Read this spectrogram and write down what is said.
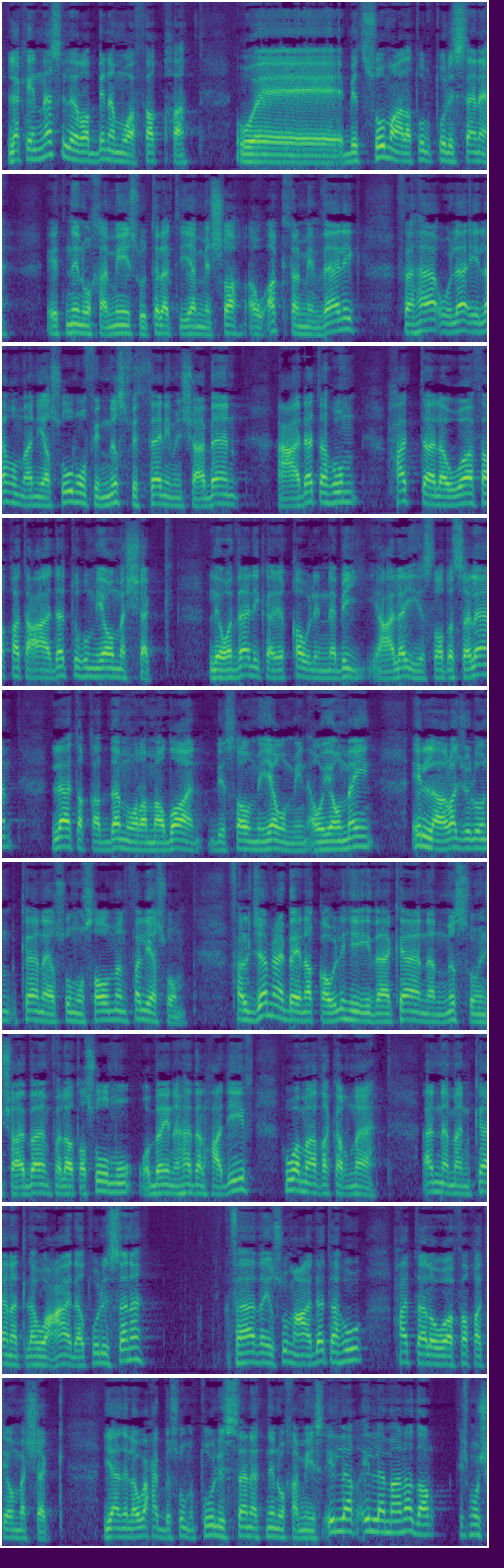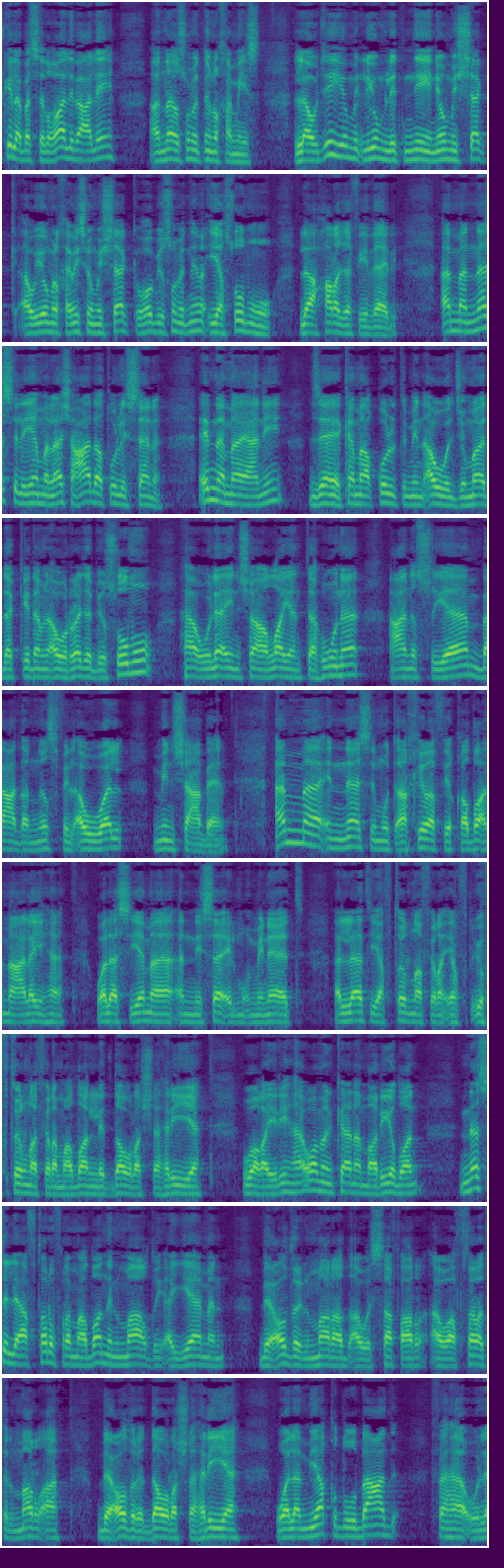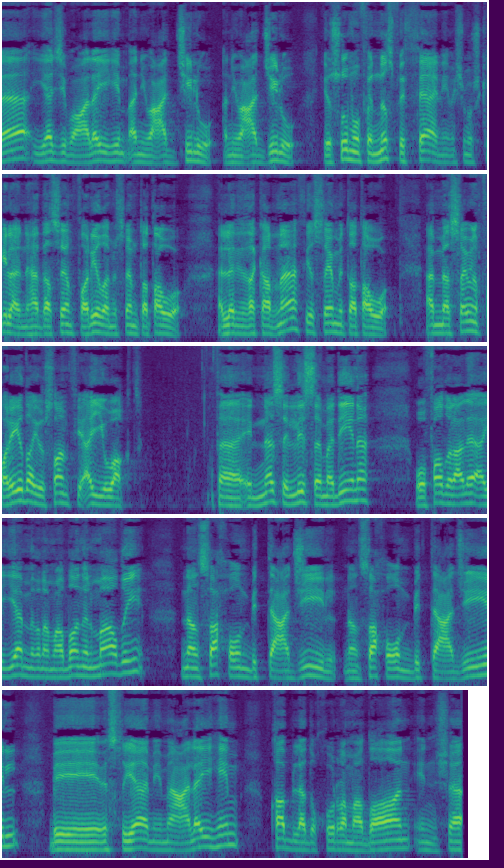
لكن الناس اللي ربنا موفقها وبتصوم على طول طول السنة اثنين وخميس وثلاث أيام من الشهر أو أكثر من ذلك فهؤلاء لهم أن يصوموا في النصف الثاني من شعبان عادتهم حتى لو وافقت عادتهم يوم الشك. وذلك لقول النبي عليه الصلاة والسلام لا تقدموا رمضان بصوم يوم أو يومين إلا رجل كان يصوم صوما فليصوم فالجمع بين قوله إذا كان النصف من شعبان فلا تصوموا وبين هذا الحديث هو ما ذكرناه أن من كانت له عادة طول السنة فهذا يصوم عادته حتى لو وافقت يوم الشك. يعني لو واحد بيصوم طول السنة اثنين وخميس إلا, إلا ما نظر فيش مشكلة بس الغالب عليه أنه يصوم اثنين وخميس. لو جه يوم, اليوم الاثنين يوم الشك أو يوم الخميس يوم الشك وهو بيصوم اثنين يصومه لا حرج في ذلك. أما الناس اللي هي ملهاش عادة طول السنة إنما يعني زي كما قلت من أول جمادة كده من أول رجب يصوموا هؤلاء إن شاء الله ينتهون عن الصيام بعد النصف الأول من شعبان. أما الناس المتأخرة في قضاء ما عليها ولا سيما النساء المؤمنات التي يفطرن في يفطرن في رمضان للدورة الشهرية وغيرها. ومن كان مريضا الناس اللي أفطروا في رمضان الماضي أياما بعذر المرض أو السفر أو أفطرت المرأة بعذر الدورة الشهرية ولم يقضوا بعد فهؤلاء يجب عليهم أن يعجلوا أن يعجلوا. يصوموا في النصف الثاني مش مشكلة أن هذا صيام فريضة مش صيام تطوع الذي ذكرناه في صيام التطوع. أما صيام الفريضة يصام في أي وقت. فالناس اللي لسه مدينة وفاضل عليها أيام من رمضان الماضي ننصحهم بالتعجيل ننصحهم بالتعجيل بالصيام ما عليهم قبل دخول رمضان إن شاء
